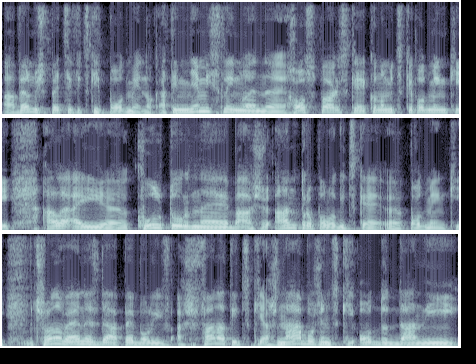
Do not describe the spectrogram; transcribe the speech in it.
a veľmi špecifických podmienok. A tým nemyslím len hospodárske, ekonomické podmienky, ale aj e, kultúrne, až antropologické e, podmienky. Členové NSDAP boli až fanaticky, až nábožensky oddaní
